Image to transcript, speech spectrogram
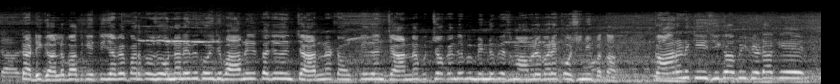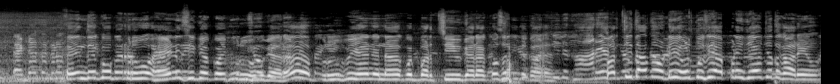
ਤੁਹਾਡੀ ਗੱਲਬਾਤ ਕੀਤੀ ਜਾਵੇ ਪਰ ਤੁਸੀਂ ਉਹਨਾਂ ਨੇ ਵੀ ਕੋਈ ਜਵਾਬ ਨਹੀਂ ਦਿੱਤਾ। ਜਦੋਂ ਇੰਚਾਰਜ ਨੇ ਟੌਂਕੀ ਦੇ ਇੰਚਾਰਜ ਨੇ ਪੁੱਛਿਆ ਕਹਿੰਦੇ ਵੀ ਮੈਨੂੰ ਵੀ ਇਸ ਮਾਮਲੇ ਬਾਰੇ ਕੁਝ ਨਹੀਂ ਪਤਾ। ਕਾਰਨ ਕੀ ਸੀਗਾ ਵੀ ਜਿਹੜਾ ਕਿ ਐਡਾ ਤਕੜਾ ਇਹਦੇ ਕੋਲ ਪ੍ਰੂਫ ਹੈ ਨਹੀਂ ਸੀਗਾ ਕੋਈ ਪ੍ਰੂਫ ਵਗੈਰਾ ਪ੍ਰੂਫ ਹੀ ਹੈ ਨਹੀਂ, ਨਾ ਕੋਈ ਪਰਚੀ ਵਗੈਰਾ ਕੁਝ ਨਹੀਂ ਦਿਖਾਇਆ। ਦਿਖਾ ਰਿਹਾ ਪਰਚੀ ਤਾਂ ਤੁਹਾਡੀ ਹੁਣ ਤੁਸੀਂ ਆਪਣੀ ਜੇਬ 'ਚ ਦਿਖਾ ਰਹੇ ਹੋ।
